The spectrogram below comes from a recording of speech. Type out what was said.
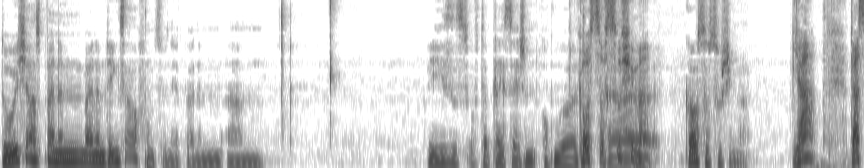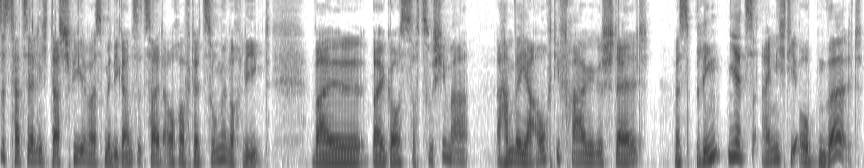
durchaus bei einem, bei einem Dings auch funktioniert, bei einem, ähm, wie hieß es auf der Playstation Open World? Ghost of Tsushima. Äh, Ghost of Tsushima. Ja, das ist tatsächlich das Spiel, was mir die ganze Zeit auch auf der Zunge noch liegt, weil bei Ghost of Tsushima haben wir ja auch die Frage gestellt, was bringt jetzt eigentlich die Open World?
